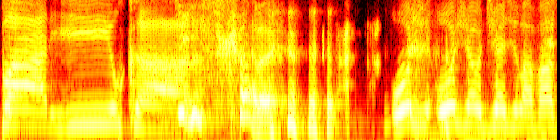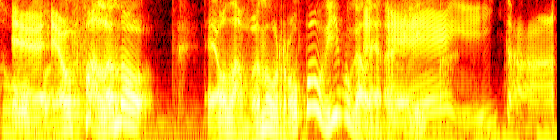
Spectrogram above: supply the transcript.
pariu, cara! Que isso, cara? Hoje, hoje é o dia de lavar as roupas. É, é o falando. É o lavando roupa ao vivo, galera. É, eita!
